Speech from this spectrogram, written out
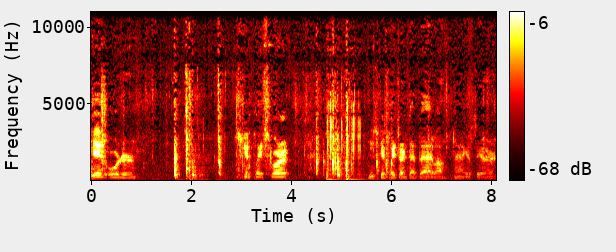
I did order skid plates for it. These skid plates aren't that bad. Well, I guess they are.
